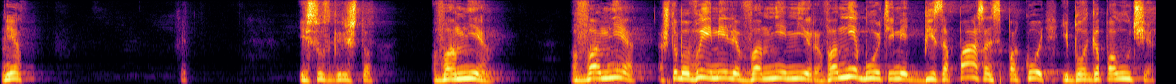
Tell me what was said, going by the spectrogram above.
Нет? Иисус говорит, что во мне во мне, чтобы вы имели во мне мир. Во мне будете иметь безопасность, покой и благополучие.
